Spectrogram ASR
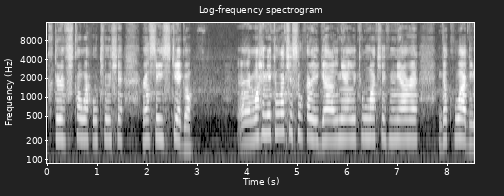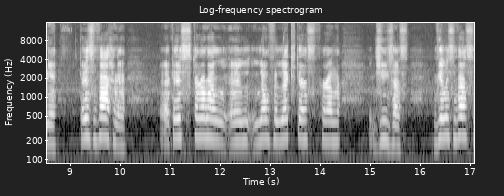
które w szkołach uczyły się rosyjskiego. E, może nie tłumaczy super idealnie, ale tłumaczy w miarę dokładnie. To jest ważne. E, to jest strona e, Love Letters from Jesus. Wielu z Was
